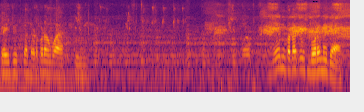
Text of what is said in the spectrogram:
कहीं पे उसका धड़ पड़ा हुआ है। और ये नहीं पता कि उस बोरे में क्या है।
